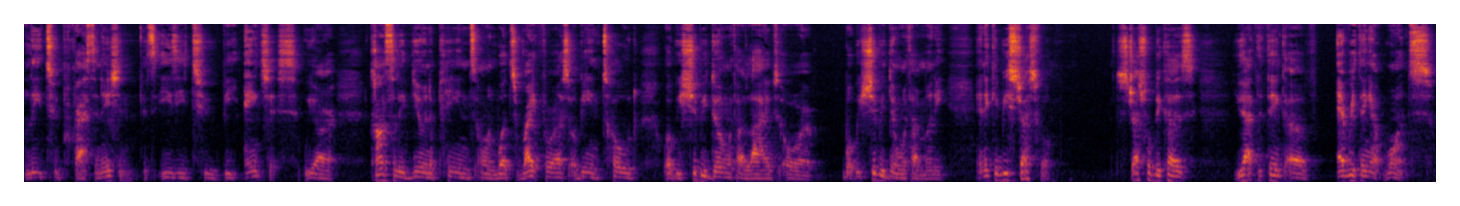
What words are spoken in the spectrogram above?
lead to procrastination. It's easy to be anxious. We are constantly viewing opinions on what's right for us or being told what we should be doing with our lives or what we should be doing with our money. And it can be stressful. Stressful because you have to think of everything at once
